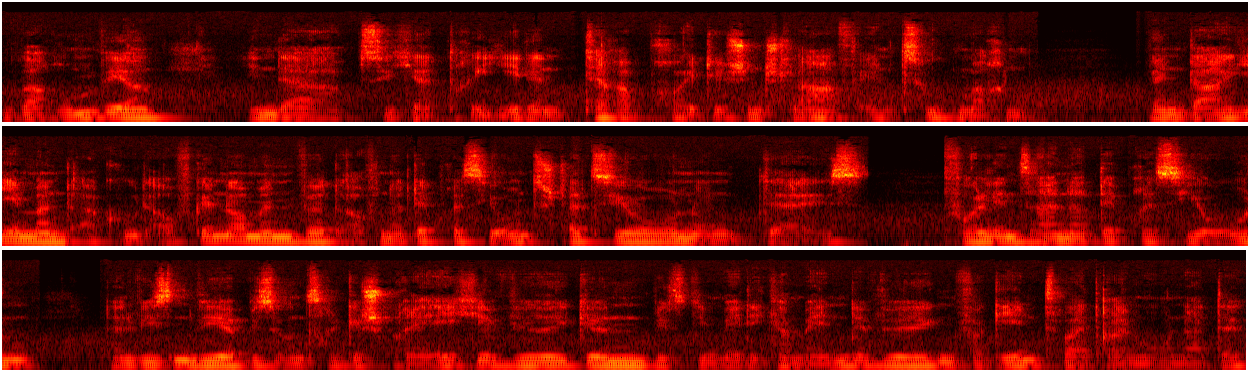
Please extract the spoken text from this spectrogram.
warum wir in der Psychiatrie den therapeutischen Schlafentzug machen. Wenn da jemand akut aufgenommen wird auf einer Depressionsstation und der ist voll in seiner Depression, dann wissen wir, bis unsere Gespräche wirken, bis die Medikamente wirken, vergehen zwei, drei Monate.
